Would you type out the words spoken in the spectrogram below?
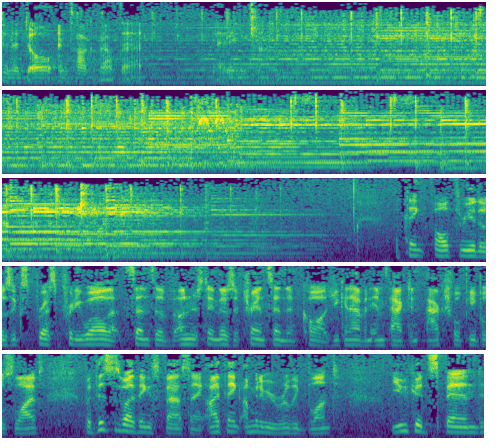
an adult and talk about that at any time. Think all three of those express pretty well that sense of understanding there's a transcendent cause. You can have an impact in actual people's lives. But this is what I think is fascinating. I think I'm going to be really blunt. You could spend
